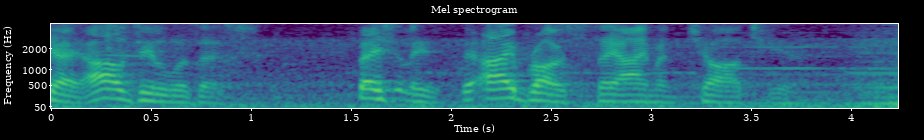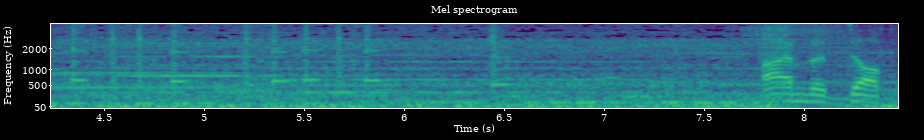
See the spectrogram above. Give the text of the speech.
Okay, I'll deal with this. Basically, the eyebrows say I'm in charge here. I'm the doctor.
